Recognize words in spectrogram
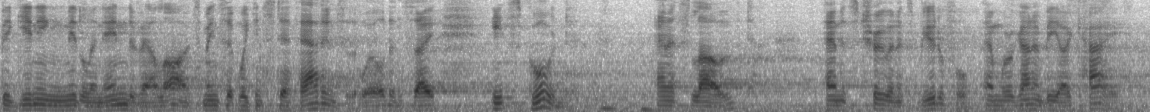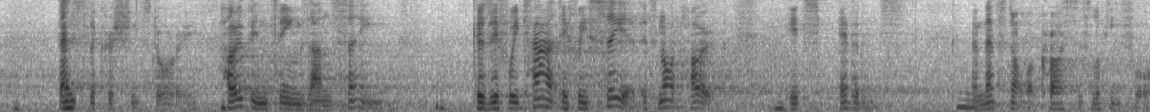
beginning, middle, and end of our lives means that we can step out into the world and say, it's good, and it's loved, and it's true, and it's beautiful, and we're going to be okay. That's the Christian story. Hope in things unseen. Because if we can't, if we see it, it's not hope, it's evidence. And that's not what Christ is looking for.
